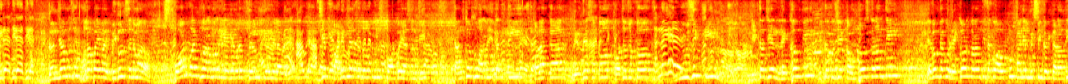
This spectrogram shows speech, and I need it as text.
ধীরে ধীরে ধীরে গঞ্জাম রু ভাল পাই ভাই বিগুল সিনেমার স্পট বয় ঠু আরম্ভ করি আগে গোটে ফিল্ম তৈরি হেলা বেলে যে পাড়ি দিয়েছে দলকু স্পট বয় আসন্তি তাঙ্ক ঠু আরম্ভ করি কলাকার নির্দেশক প্রযোজক মিউজিক টিম গীত যে লেখন্তি গীতকু যে কম্পোজ কর एवं रेकर्ड करती आउटपुट फाइनल मिक्सिंग कर काढ़ती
